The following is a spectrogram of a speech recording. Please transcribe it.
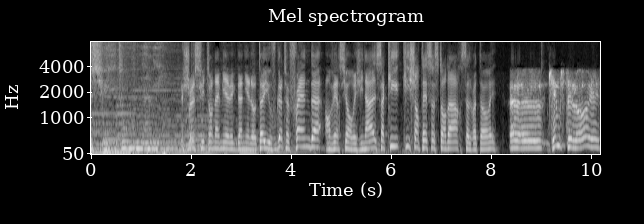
Je suis ton ami. Je suis ton ami avec Daniel Auteuil. You've got a friend en version originale. Ça, qui, qui chantait ce standard, Salvatore? Euh, James Taylor et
